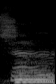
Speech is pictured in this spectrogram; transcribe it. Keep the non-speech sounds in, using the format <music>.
So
